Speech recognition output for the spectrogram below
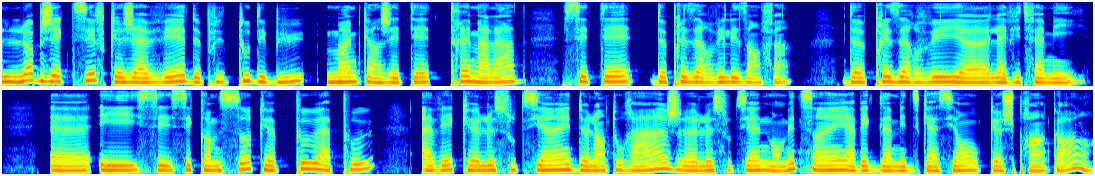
l'objectif que j'avais depuis le tout début, même quand j'étais très malade, c'était de préserver les enfants, de préserver euh, la vie de famille. Euh, et c'est comme ça que peu à peu, avec le soutien de l'entourage, le soutien de mon médecin, avec de la médication que je prends encore,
